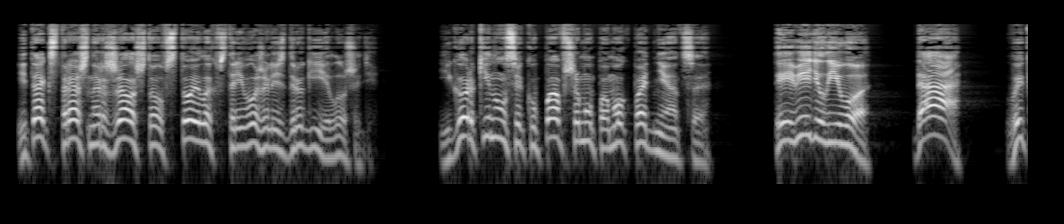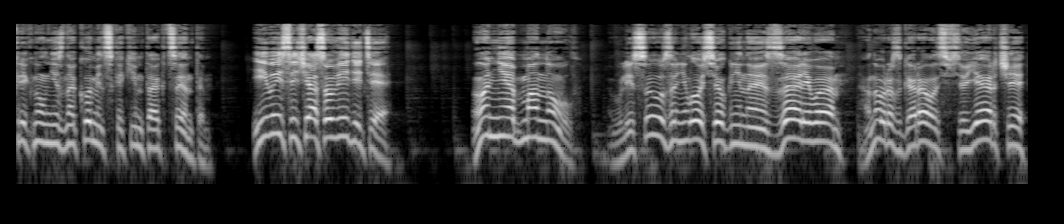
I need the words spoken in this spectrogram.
и так страшно ржал, что в стойлах встревожились другие лошади. Егор кинулся к упавшему, помог подняться. «Ты видел его?» «Да!» — выкрикнул незнакомец с каким-то акцентом. «И вы сейчас увидите!» Он не обманул. В лесу занялось огненное зарево, оно разгоралось все ярче,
